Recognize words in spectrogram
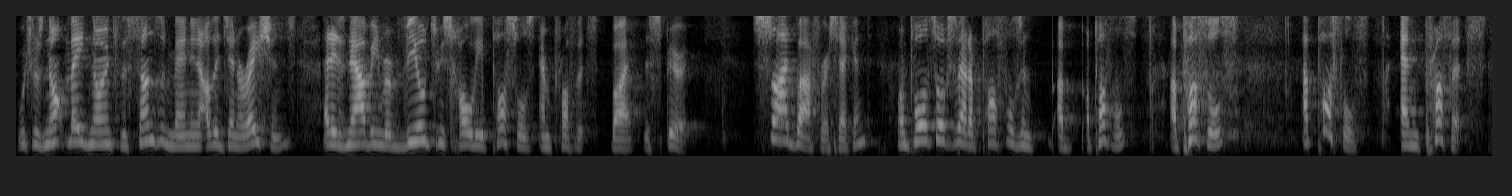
which was not made known to the sons of men in other generations, and has now been revealed to his holy apostles and prophets by the Spirit. Sidebar for a second. When Paul talks about apostles and uh, apostles, apostles, apostles and prophets,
